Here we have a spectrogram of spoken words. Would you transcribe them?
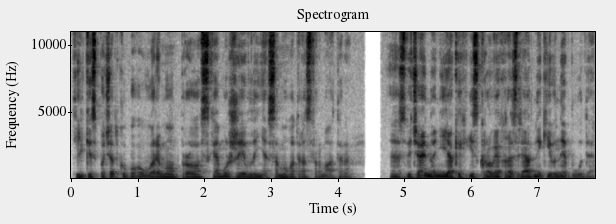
Тільки спочатку поговоримо про схему живлення самого трансформатора. Е, Звичайно, ніяких іскрових розрядників не буде.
